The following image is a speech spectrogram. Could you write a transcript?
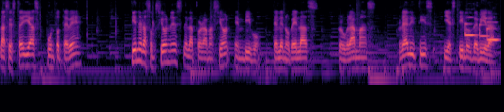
Lasestrellas.tv tiene las opciones de la programación en vivo, telenovelas, programas, realities y estilos de vida.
